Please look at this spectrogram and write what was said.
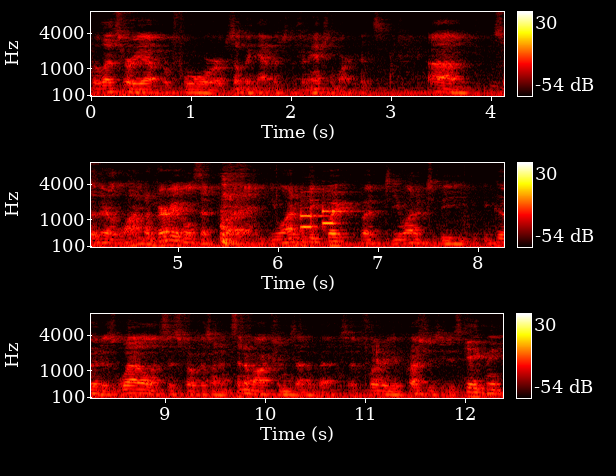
but let's hurry up before something happens to the financial markets. Um, so there are a lot of variables that play. You want it to be quick, but you want it to be good as well. Let's just focus on incentive auctions out of that uh, flurry of questions you just gave me.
